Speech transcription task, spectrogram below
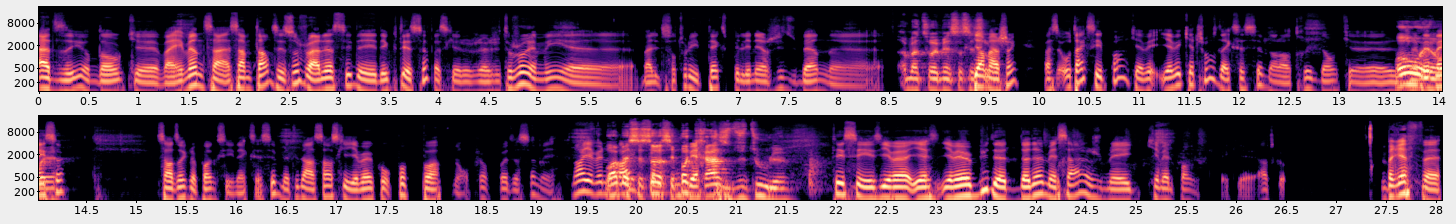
à dire. Donc, euh, ben, man, ça, ça me tente. C'est sûr, je vais aller essayer d'écouter ça parce que j'ai toujours aimé, euh, ben, surtout les textes et l'énergie du Ben. Euh, ah, ben, tu vas bien ça, c'est sûr. machin. Parce autant que c'est punk, il y avait, il y avait quelque chose d'accessible dans leur truc. Donc, oh, j'aimais bien ça. Sans dire que le punk c'est inaccessible, mais dans le sens qu'il y avait un coup pas pop non plus, on peut pas dire ça, mais. Non, il y avait une Ouais, ben c'est ça, c'est pas crasse du tout, là. Tu sais, il y avait, il y avait un but de donner un message, mais qui aimait le punk. en tout cas. Bref, euh,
